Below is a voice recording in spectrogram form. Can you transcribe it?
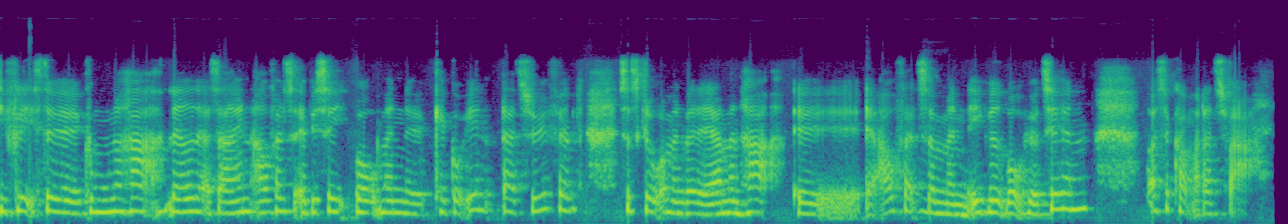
de fleste kommuner har lavet deres egen affalds-ABC, hvor man øh, kan gå ind, der er et søgefelt, så skriver man, hvad det er, man har øh, af affald, som man ikke ved, hvor hører til henne, og så kommer der et svar.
